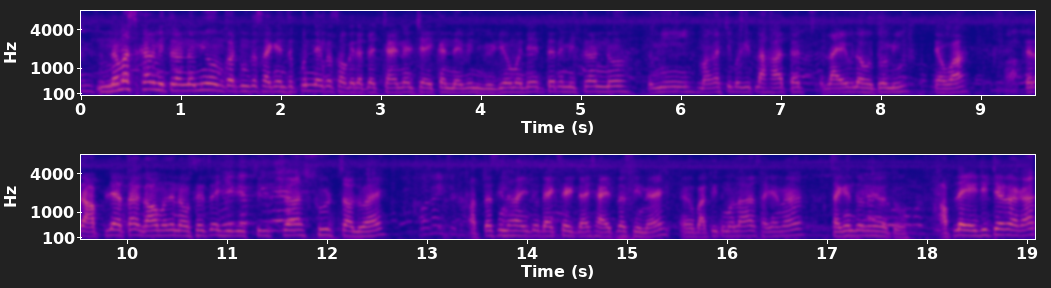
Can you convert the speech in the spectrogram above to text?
नमस्कार मित्रांनो मी ओमकार तुमचं सगळ्यांचं पुन्हा एकदा स्वागत आहे आपल्या चॅनलच्या एका नवीन व्हिडिओमध्ये तर मित्रांनो तुम्ही मागाशी बघितला हा टच लाईव्हला होतो मी तेव्हा. तर आपल्या आता गावामध्ये नवसाचा ही वेबसिरीजचा शूट चालू आहे. आत्ता सीन हा इथं बॅक साईडला आहे शाळेतला सीन आहे. बाकी तुम्हाला सगळ्यांना सगळ्यांजवळ मिळतो आपला एडिटर बघा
